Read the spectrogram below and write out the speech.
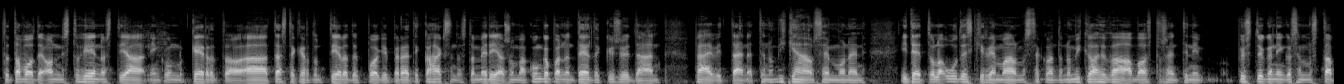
että tavoite onnistui hienosti ja niin kuin kertoo, ää, tästä kertonut tiedote poiki peräti 18 mediasumaa. Kuinka paljon teiltä kysytään päivittäin, että no mikä on semmoinen, itse tuolla uutiskirjan maailmassa, kun on, no mikä on hyvä avausprosentti, niin pystyykö niin semmoista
